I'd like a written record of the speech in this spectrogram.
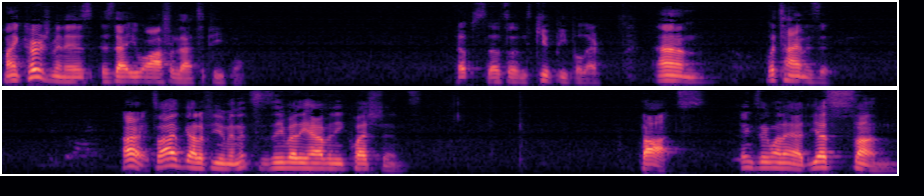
My encouragement is, is that you offer that to people. Oops, those are cute people there. Um, what time is it? All right, so I've got a few minutes. Does anybody have any questions? Thoughts? Things they want to add. Yes, son.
